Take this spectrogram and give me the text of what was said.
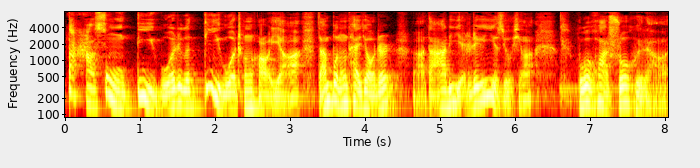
大宋帝国这个帝国称号一样啊，咱不能太较真儿啊，大家理解是这个意思就行了。不过话说回来啊，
